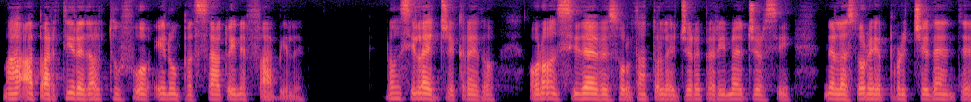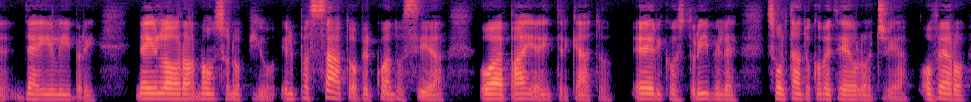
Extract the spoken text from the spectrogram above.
ma a partire dal tuffo in un passato ineffabile. Non si legge, credo, o non si deve soltanto leggere per immergersi nella storia precedente dei libri, nei loro non sono più. Il passato, per quanto sia o appaia intricato, è ricostruibile soltanto come teologia, ovvero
